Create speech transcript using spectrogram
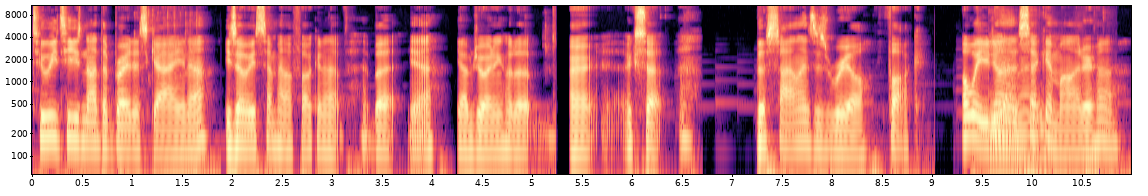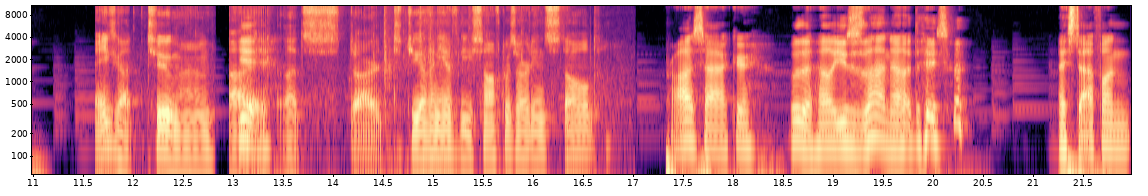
2ET's not the brightest guy, you know? He's always somehow fucking up. But yeah. Yeah, I'm joining. Hold up. Alright, except the silence is real. Fuck. Oh, wait, you're doing Yeah, the man. second monitor, huh? Yeah, he's got two, man. Yeah. Alright, Let's start. Do you have any of these softwares already installed? Process Hacker. Who the hell uses that nowadays? I staff on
